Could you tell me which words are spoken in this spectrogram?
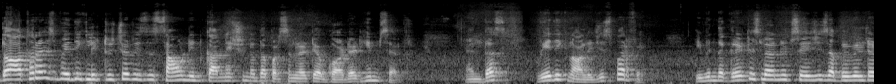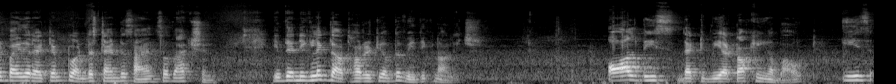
The authorized Vedic literature is the sound incarnation of the personality of Godhead Himself, and thus Vedic knowledge is perfect. Even the greatest learned sages are bewildered by their attempt to understand the science of action if they neglect the authority of the Vedic knowledge all this that we are talking about is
